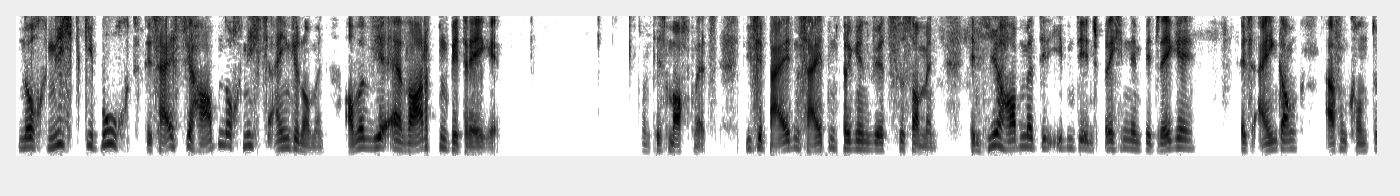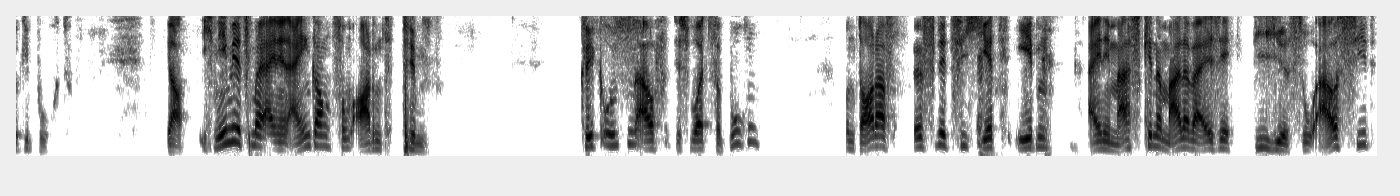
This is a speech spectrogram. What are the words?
noch nicht gebucht. Das heißt, wir haben noch nichts eingenommen, aber wir erwarten Beträge. Und das machen wir jetzt. Diese beiden Seiten bringen wir jetzt zusammen. Denn hier haben wir die, eben die entsprechenden Beträge als Eingang auf dem Konto gebucht. Ja, ich nehme jetzt mal einen Eingang vom Arndt Tim. Klick unten auf das Wort verbuchen und darauf öffnet sich jetzt eben eine Maske normalerweise, die hier so aussieht,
